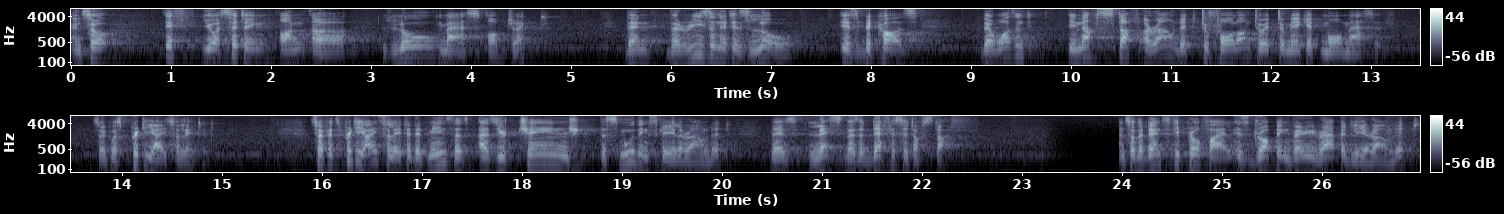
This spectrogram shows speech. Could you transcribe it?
and so if you're sitting on a low mass object, then the reason it is low is because there wasn't enough stuff around it to fall onto it to make it more massive. So it was pretty isolated. So if it's pretty isolated, it means that as you change the smoothing scale around it, there's less, there's a deficit of stuff. And so the density profile is dropping very rapidly around it.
